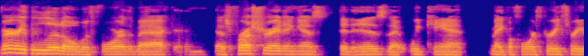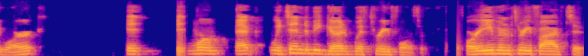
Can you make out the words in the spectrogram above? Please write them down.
very little with four at the back, and as frustrating as it is that we can't make a four three three work, it, we're we tend to be good with three four three or even three five two.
